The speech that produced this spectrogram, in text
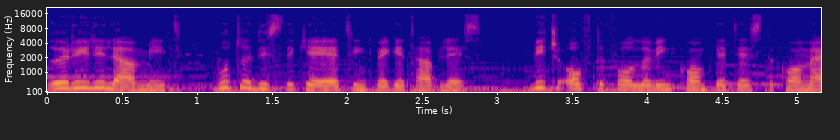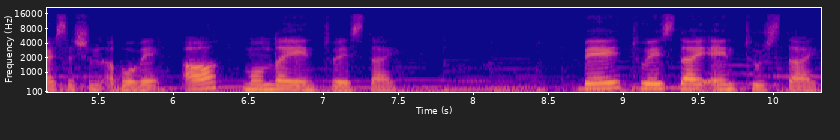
I really love meat, but this week I vegetables. Which of the following completes the conversation above? A. Monday and Tuesday. B. Tuesday and Thursday.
